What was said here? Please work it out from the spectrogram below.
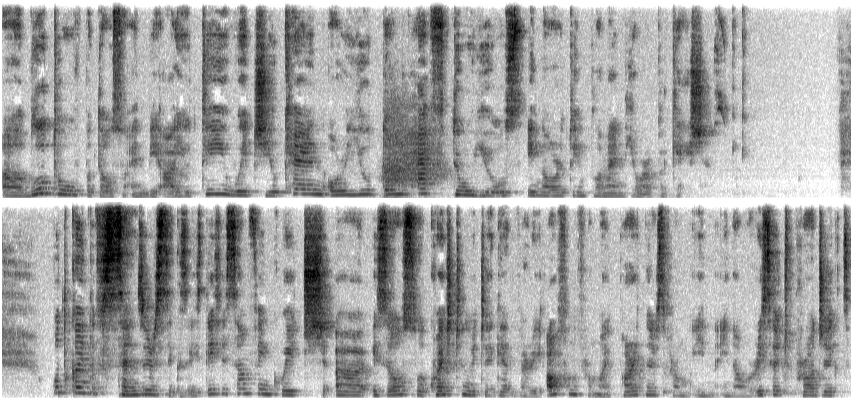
uh, Bluetooth, but also NB-IoT, which you can or you don't have to use in order to implement your applications. What kind of sensors exist? This is something which uh, is also a question which I get very often from my partners from in, in our research projects.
